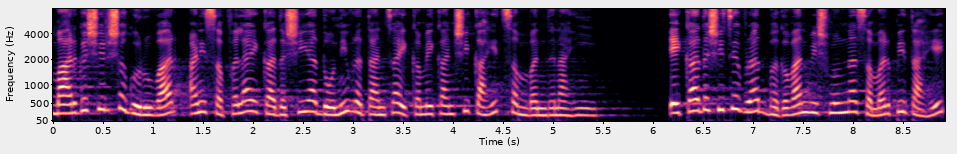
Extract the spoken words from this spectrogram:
मार्गशीर्ष गुरुवार आणि सफला एकादशी या दोन्ही व्रतांचा एकमेकांशी काहीच संबंध नाही. एकादशीचे व्रत भगवान विष्णूंना समर्पित आहे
